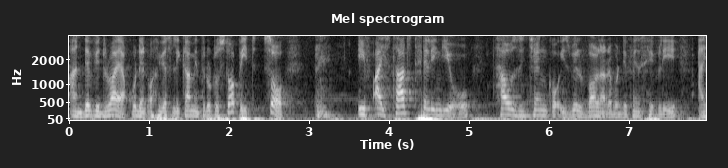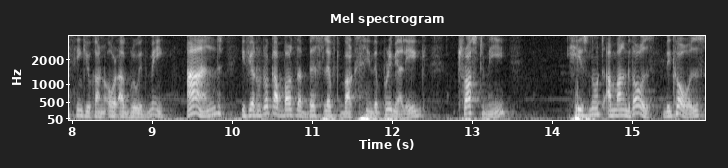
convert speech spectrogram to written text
and David Raya couldn't obviously come in through to stop it. So if I start telling you how Zinchenko is really vulnerable defensively, I think you can all agree with me. And if you're to talk about the best left backs in the Premier League, trust me, he's not among those because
